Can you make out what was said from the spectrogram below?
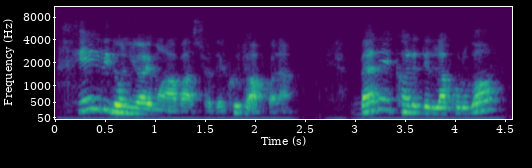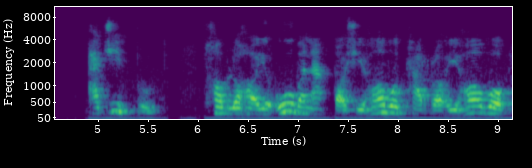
خیلی دنیای ما عوض شده کوتاه کنم. بله کار دلاکروبا عجیب بود. تابلوهای او و نقاشی ها و طراحی ها و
